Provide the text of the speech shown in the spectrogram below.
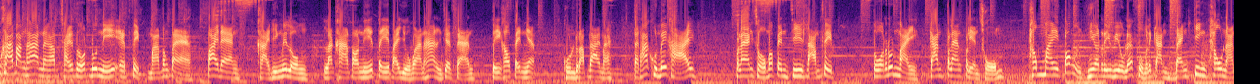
ูกค้าบางท่านนะครับ ใช้รถรุ่นนี้ F10 มาตั้งแต่ ป้ายแดงขายทิ้งไม่ลง ราคาตอนนี้ตีไปอยู่ประมาณ 5-7ถึงแสน ตีเข้าเต็นท์เนี่ย คุณรับได้ไหมแต่ถ้าคุณไม่ขายแปลงโฉมมาเป็น G30 ตัวรุ่นใหม่ การแปลงเปลี่ยนโฉมทำไมต้องเฮียรีวิวและศูนบริการแบงกิ้งเท่านั้น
